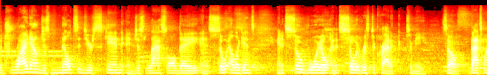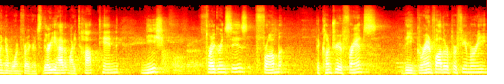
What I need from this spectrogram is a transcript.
The dry down just melts into your skin and just lasts all day, and it's so elegant, and it's so royal, and it's so aristocratic to me. So that's my number one fragrance. There you have it, my top 10 niche fragrances from the country of France, the grandfather of perfumery,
